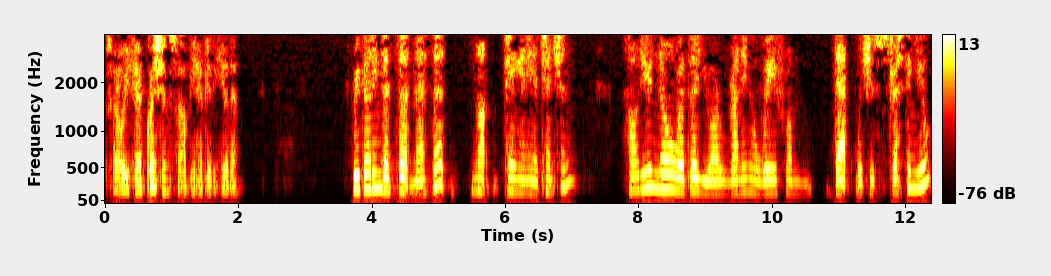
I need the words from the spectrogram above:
So if you have questions, I'll be happy to hear them. Regarding the third method, not paying any attention, how do you know whether you are running away from that which is stressing you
